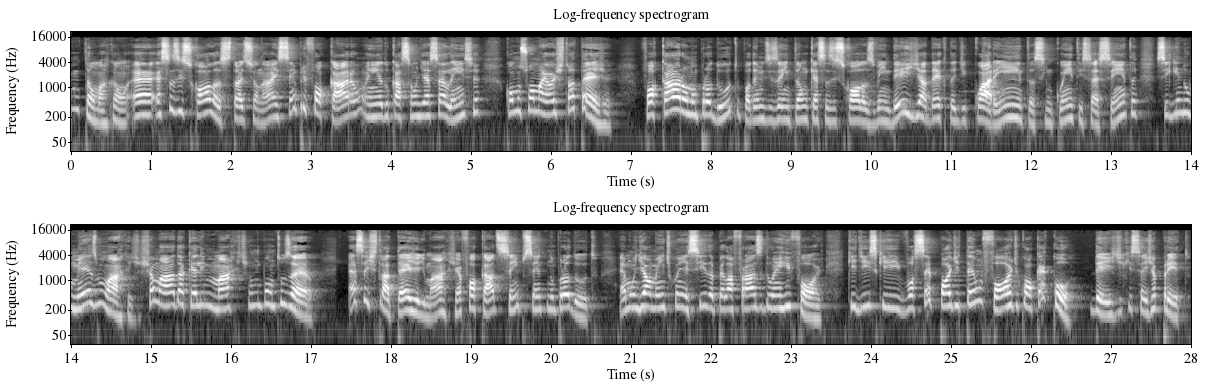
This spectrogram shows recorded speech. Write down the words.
Então, Marcão, é, essas escolas tradicionais sempre focaram em educação de excelência como sua maior estratégia. Focaram no produto, podemos dizer então que essas escolas vêm desde a década de 40, 50 e 60, seguindo o mesmo marketing, chamado aquele marketing 1.0. Essa estratégia de marketing é focada 100% no produto. É mundialmente conhecida pela frase do Henry Ford, que diz que você pode ter um Ford qualquer cor, desde que seja preto.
